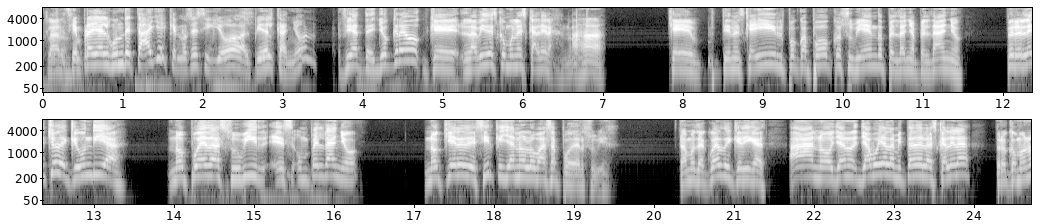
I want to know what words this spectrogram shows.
claro. Porque siempre hay algún detalle que no se siguió al pie del cañón. Fíjate, yo creo que la vida es como una escalera, ¿no? Ajá. Que tienes que ir poco a poco subiendo peldaño a peldaño. Pero el hecho de que un día no puedas subir es un peldaño no quiere decir que ya no lo vas a poder subir. ¿Estamos de acuerdo? Y que digas, ah, no, ya, no, ya voy a la mitad de la escalera, pero como no,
